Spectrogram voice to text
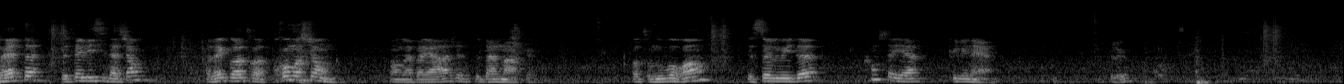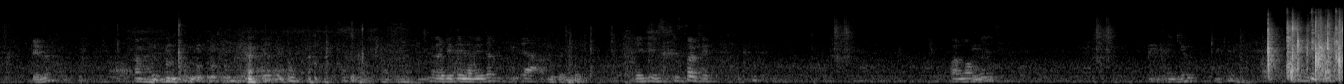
Souhaite de félicitations avec votre promotion dans le voyage de Danemark. Votre nouveau rang est celui de conseillère culinaire. Tillykke. Bille. Repeat in the middle. Yeah. It is it's perfect. One more, please. Thank you.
